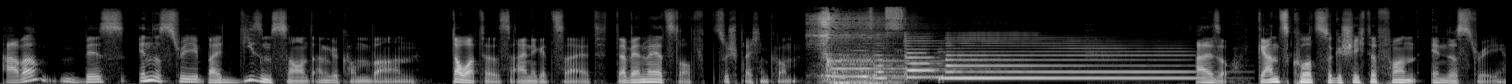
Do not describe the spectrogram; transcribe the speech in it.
Aber bis Industry bei diesem Sound angekommen waren, dauerte es einige Zeit. Da werden wir jetzt drauf zu sprechen kommen. Also, ganz kurz zur Geschichte von Industry.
